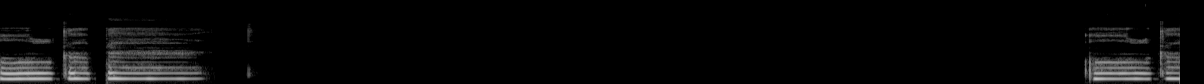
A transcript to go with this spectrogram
olkapäät. Olkavarret.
